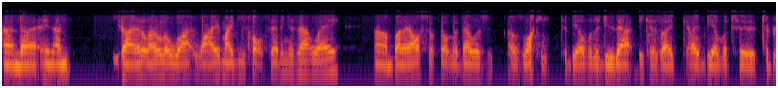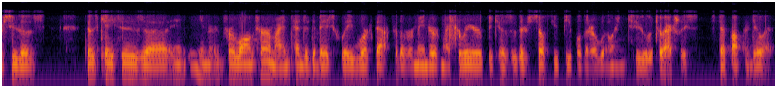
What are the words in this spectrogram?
And uh, and I'm, you know, I don't, I don't know why why my default setting is that way. Um, but I also felt that that was I was lucky to be able to do that because I I'd be able to to pursue those those cases uh, in, you know for long term. I intended to basically work that for the remainder of my career because there's so few people that are willing to to actually step up and do it.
